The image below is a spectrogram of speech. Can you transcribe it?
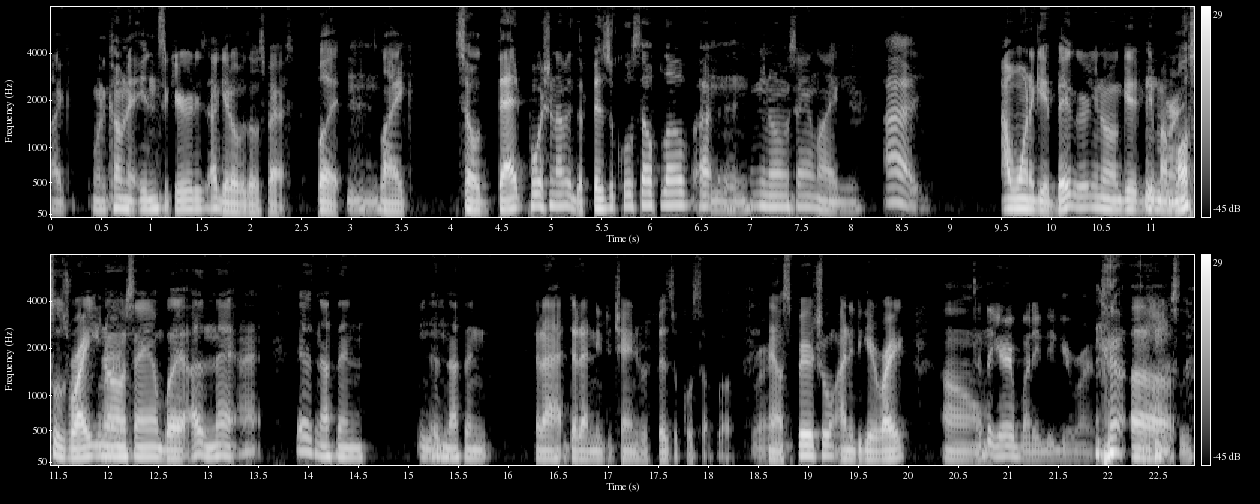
like when it comes to insecurities, I get over those fast. But Mhm. like so that portion of it, the physical self love, Mhm. you know what I'm saying? Like Mhm. I I want to get bigger, you know, get get my Right. muscles right, you know what I'm saying? But other than that, I, there's nothing there's Mhm. nothing that I that I need to change with physical self love. Right. Now spiritual, I need to get right. Um I think everybody did get right. uh honestly.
